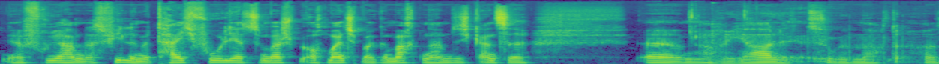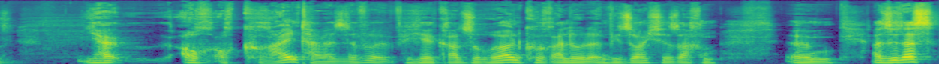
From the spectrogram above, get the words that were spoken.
Ja, früher haben das viele mit Teichfolie zum Beispiel auch manchmal gemacht und haben sich ganze ähm, Areale zugemacht ja, auch, auch Korallen teilweise, ne? hier gerade so Röhrenkoralle oder irgendwie solche Sachen. Ähm, also das,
